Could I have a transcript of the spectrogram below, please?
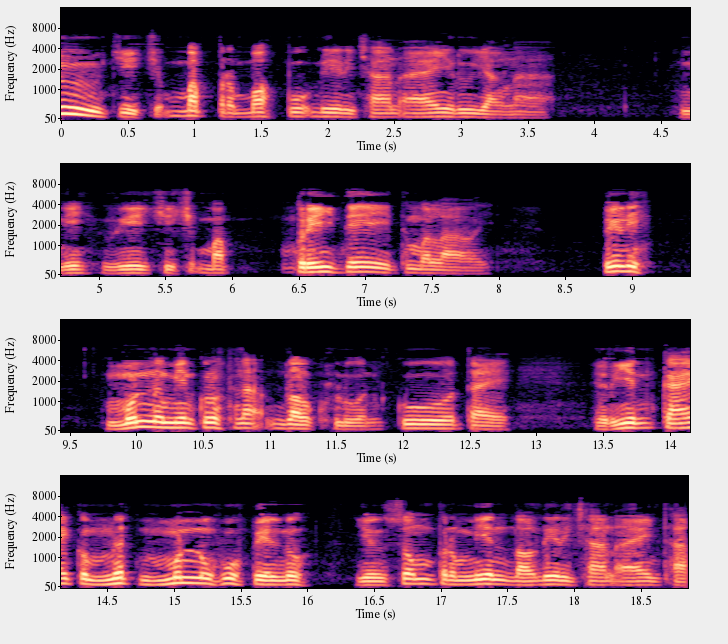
ឬជាច្បាប់របស់ពួកដេរិឆានឯងឬយ៉ាងណា នេះវាជាច្បាប់ព្រីទេថ្មឡើយពេលនេះមុននឹងមានគ្រោះថ្នាក់ដល់ខ្លួនគួរតែ រៀនកែគំនិតមុននឹងហួសពេលនោះ យើងសូមប្រមានដល់ដេរិឆានឯងថា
